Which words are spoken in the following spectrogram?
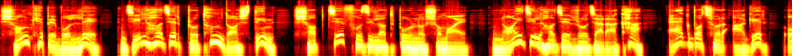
সংক্ষেপে বললে, জিলহজের প্রথম দশ দিন সবচেয়ে ফজিলতপূর্ণ সময়। নয় জিলহজের রোজা রাখা এক বছর আগের ও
